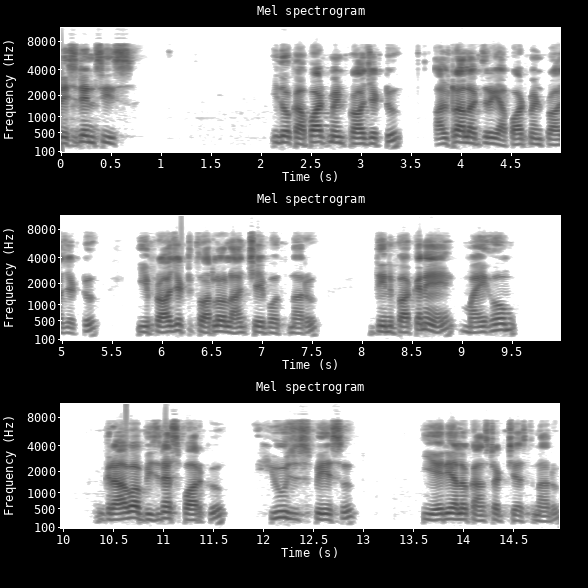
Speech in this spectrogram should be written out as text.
రెసిడెన్సీస్. ఇది ఒక apartment project ultra luxury apartment project. ఈ ప్రాజెక్ట్ త్వరలో లాంచ్ చేయబోతున్నారు. దీని పక్కనే My Home Grava business park huge space ఈ ఏరియాలో కన్స్ట్రక్ట్ చేస్తున్నారు.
